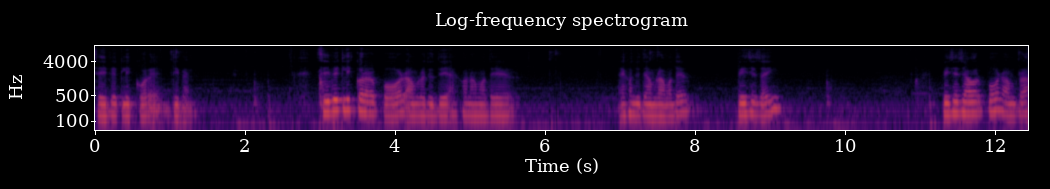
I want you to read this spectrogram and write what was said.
সেভে ক্লিক করে দিবেন। সেভে ক্লিক করার পর আমরা যদি এখন আমাদের, এখন যদি আমরা আমাদের পেজে যাই পেজে যাওয়ার পর আমরা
